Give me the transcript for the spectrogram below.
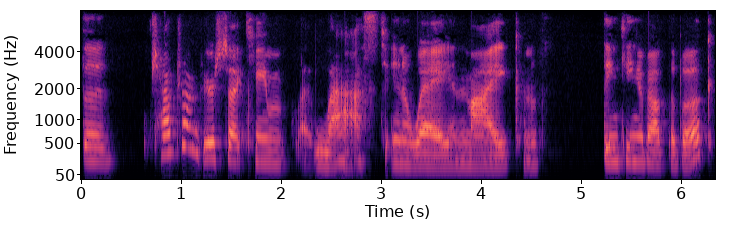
The chapter on Bierstadt came last in a way in my kind of thinking about the book.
